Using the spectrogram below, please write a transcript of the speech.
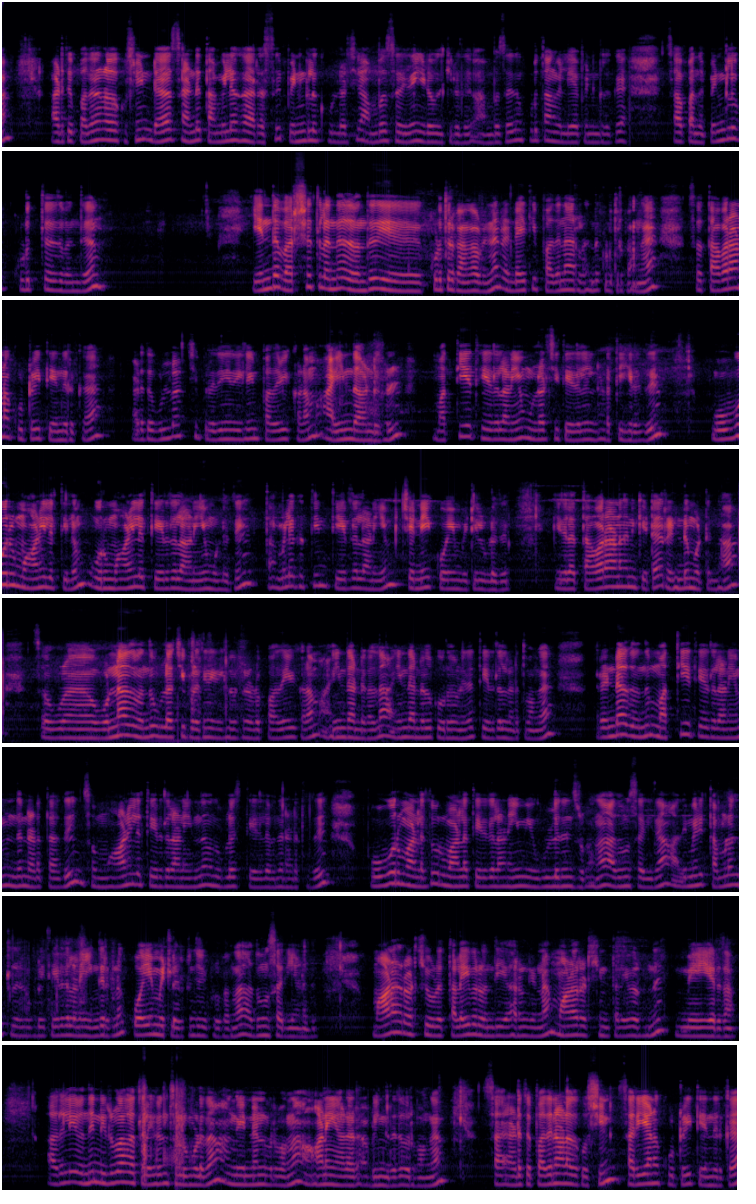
அடுத்து பதினாறாவது கொஸ்டின் டேஸ் அண்டு தமிழக அரசு பெண்களுக்கு உள்ளாட்சியில் ஐம்பது சதவீதம் இடஒதுக்கீடு. ஐம்பது சதவீதம் கொடுத்தாங்க இல்லையா பெண்களுக்கு? ஸோ அப்போ அந்த பெண்களுக்கு கொடுத்தது வந்து எந்த வருஷத்துலேருந்து அதை வந்து கொடுத்துருக்காங்க அப்படின்னா ரெண்டாயிரத்தி பதினாறுலேருந்து கொடுத்துருக்காங்க. ஸோ தவறான கூற்றை தேர்ந்தெடுக்க அடுத்து உள்ளாட்சி பிரதிநிதிகளின் பதவிக்காலம் ஐந்து ஆண்டுகள். மத்திய தேர்தல் ஆணையம் உள்ளாட்சி தேர்தலை நடத்துகிறது. ஒவ்வொரு மாநிலத்திலும் ஒரு மாநில தேர்தல் ஆணையம் உள்ளது. தமிழகத்தின் தேர்தல் ஆணையம் சென்னை கோயம்பேட்டில் உள்ளது. இதில் தவறானதுன்னு கேட்டால் ரெண்டு மட்டும்தான். ஸோ ஒன்றாவது வந்து உள்ளாட்சி பிரதிநிதிகளோட பதவிக்காலம் ஐந்தாண்டுகள் தான். ஐந்தாண்டுகளுக்கு ஒரு முறை தேர்தல் நடத்துவாங்க. ரெண்டாவது வந்து மத்திய தேர்தல் ஆணையம் வந்து நடத்தாது. ஸோ மாநில தேர்தல் ஆணையம் தான் வந்து உள்ளாட்சி தேர்தலை வந்து நடத்துது. ஒவ்வொரு மாநிலத்தும் ஒரு மாநில தேர்தல் ஆணையம் உள்ளதுன்னு சொல்லுவாங்க அதுவும் சரிதான். அதேமாரி தமிழகத்தில் இருக்கக்கூடிய தேர்தல் ஆணையம் எங்கே இருக்குன்னா கோயம்பேட்டில் இருக்குன்னு சொல்லி கொடுப்பாங்க அதுவும் சரியானது. மாநகராட்சியோட தலைவர் வந்து யாருன்னு கேட்டால் மாநகராட்சியின் தலைவர் வந்து மேயர் தான். அதுலேயே வந்து நிர்வாக தலைவர்னு சொல்லும்போது தான் அங்கே என்னென்னு வருவாங்க? ஆணையாளர் அப்படிங்கிறது வருவாங்க. ச அடுத்து பதினாலாவது கொஸ்டின் சரியான கூற்றை தேர்ந்தெடுக்க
